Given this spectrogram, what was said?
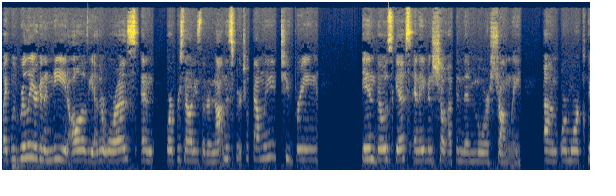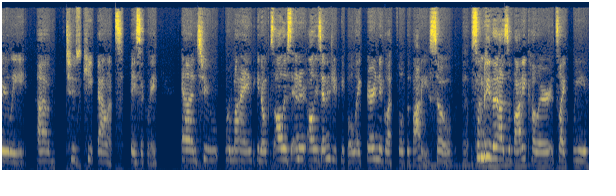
Like, we really are going to need all of the other auras and aura personalities that are not in the spiritual family to bring in those gifts and even show up in them more strongly um, or more clearly uh, to keep balance, basically. And to remind you know because all this ener- all these energy people like very neglectful of the body. So somebody that has a body color it's like we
